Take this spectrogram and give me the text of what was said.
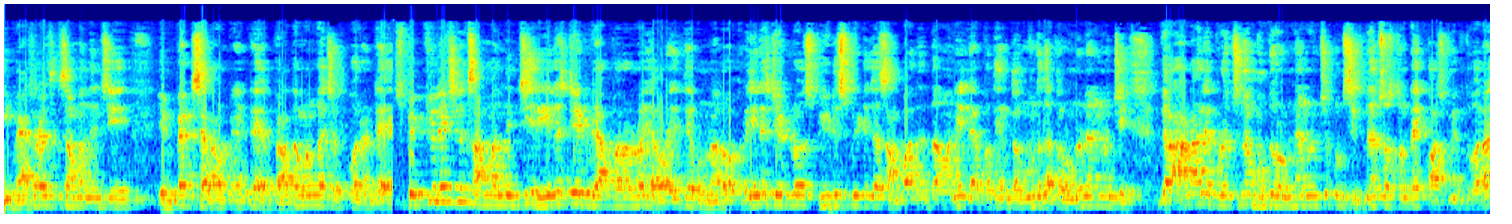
ఈ మేషరాశికి సంబంధించి ఇంపాక్ట్స్ ఎలా ఉంటాయంటే ప్రథమంగా చెప్పుకోవాలంటే స్పెక్యులేషన్కి సంబంధించి రియల్ ఎస్టేట్ వ్యాపారంలో ఎవరైతే ఉన్నారో రియల్ ఎస్టేట్లో స్పీడ్ స్పీడ్గా సంపాదిద్దామని లేకపోతే ఇంతకు ముందు గత రెండు నెలల నుంచి గ్రహణాలు ఎప్పుడు వచ్చినా ముందు రెండు నెలల నుంచి కొన్ని సిగ్నల్స్ వస్తుంటాయి కాస్మిక్ ద్వారా.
